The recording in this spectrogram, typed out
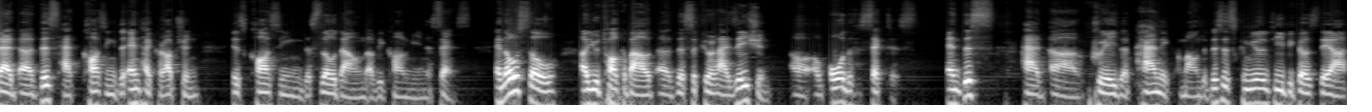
that uh, this had causing the anti-corruption is causing the slowdown of the economy in a sense. And also, uh, you talk about uh, the securitization uh, of all the sectors. And this had uh, created a panic among the business community because they are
